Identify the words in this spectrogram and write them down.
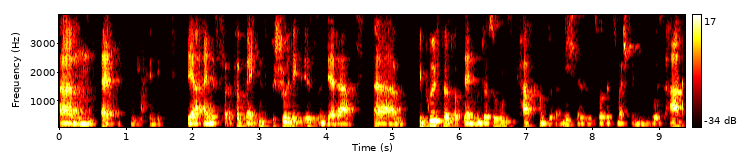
ähm, äh, angekündigt, der eines Verbrechens beschuldigt ist und der da äh, geprüft wird, ob der in Untersuchungskraft kommt oder nicht. Also es wurde zum Beispiel in den USA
